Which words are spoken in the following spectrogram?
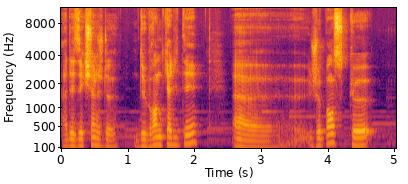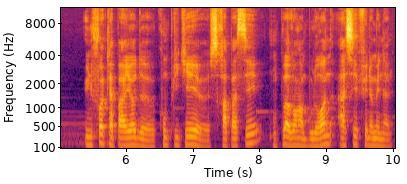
à des exchanges de, de grande qualité. Euh, je pense que une fois que la période compliquée sera passée, on peut avoir un bull run assez phénoménal.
